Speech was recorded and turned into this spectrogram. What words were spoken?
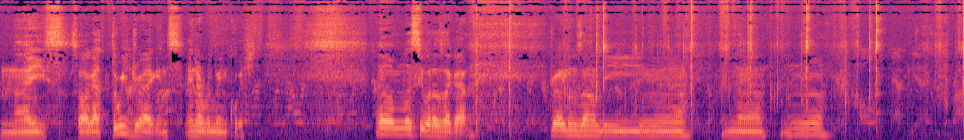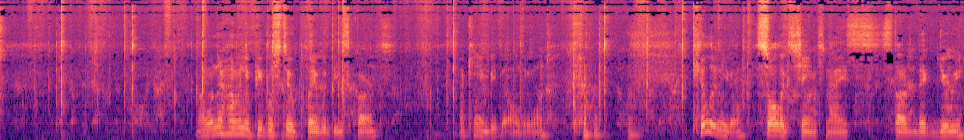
Nice. So I got three dragons and a relinquished. Um, let's see what else I got. Dragon zombie. Yeah. Nah. nah. I wonder how many people still play with these cards. I can't be the only one. Killer Needle. Soul Exchange, nice. Starter deck Yugi.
